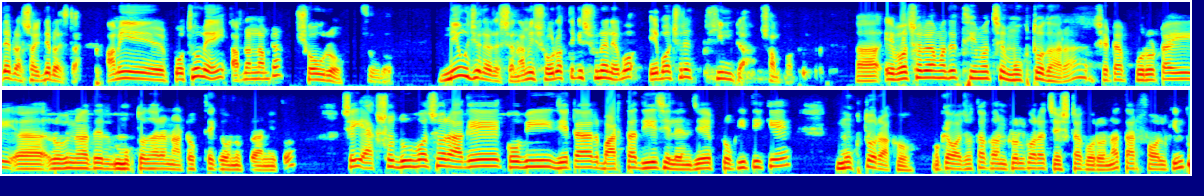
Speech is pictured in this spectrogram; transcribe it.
দেবরাজ সরি দেবরাজটা। আমি প্রথমেই, আপনার নামটা? সৌরভ। সৌরভ। নিউ জেনারেশন আমি সৌরভ থেকে শুনে নেব এবছরের থিমটা সম্পর্কে। এবছরে আমাদের থিম হচ্ছে মুক্তধারা। সেটা পুরোটাই রবীন্দ্রনাথের মুক্তধারা নাটক থেকে অনুপ্রাণিত। সেই একশো দু বছর আগে কবি যেটার বার্তা দিয়েছিলেন যে, প্রকৃতিকে মুক্ত রাখো, ওকে অযথা কন্ট্রোল করার চেষ্টা করো না, তার ফল কিন্তু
